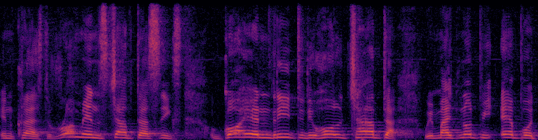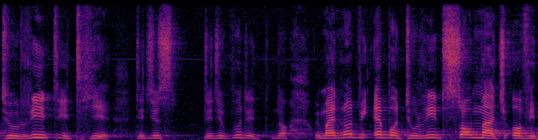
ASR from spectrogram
in Christ. Romans chapter 6. Go and read the whole chapter. We might not be able to read it here. Did you did you put it? No. We might not be able to read so much of it,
